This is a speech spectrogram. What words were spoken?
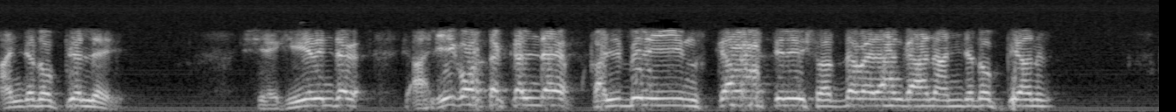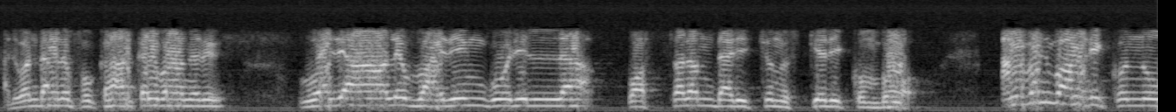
അഞ്ച തൊപ്പിയല്ലേ. ഷഹീറിന്റെ അലി കോട്ടക്കലിന്റെ കൽബിൽ ഈ നിസ്കാരത്തിൽ ശ്രദ്ധ വരാൻ കാരണം അഞ്ച തൊപ്പിയാണ് അതുകൊണ്ടാണ് ഫുഖാക്കൾ പറഞ്ഞത് ഒരാൾ വരിങ്കുരില്ല വസ്ത്രം ധരിച്ചു നിസ്കരിക്കുമ്പോ അവൻ വാദിക്കുന്നു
